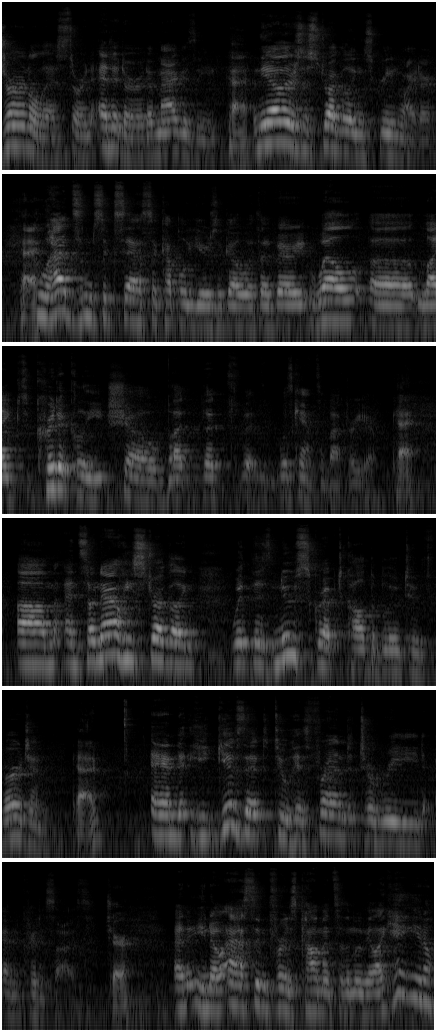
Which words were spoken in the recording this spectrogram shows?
journalist or an editor at a magazine, Okay. and the other is a struggling screenwriter Okay. who had some success a couple years ago with a very well uh, liked, critically show, but that was canceled after a year. Okay. Um, and so now he's struggling with this new script called The Bluetooth Virgin Okay. and he gives it to his friend to read and criticize. Sure. And you know, asks him for his comments of the movie, like, "Hey, you know,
